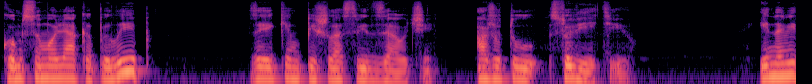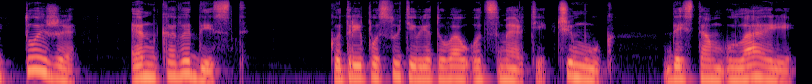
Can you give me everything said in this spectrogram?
комсомоляка Пилип, за яким пішла світ за очі аж у ту Совєтію. І навіть той же НКВДист, котрий, по суті, врятував від смерті Чимук десь там у лагері,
